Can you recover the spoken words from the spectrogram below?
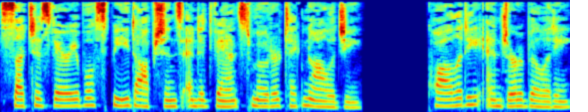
such as variable speed options and advanced motor technology. Quality and durability.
